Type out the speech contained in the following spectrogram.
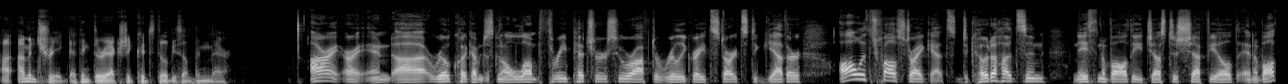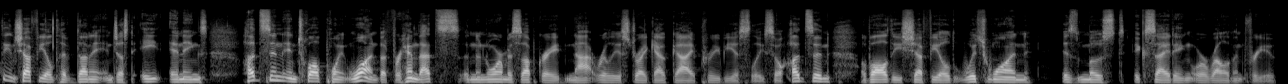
I'm intrigued. I think there actually could still be something there. All right, all right. And uh, real quick, I'm just going to lump three pitchers who are off to really great starts together, all with 12 strikeouts Dakota Hudson, Nathan Eovaldi, Justus Sheffield. And Eovaldi and Sheffield have done it in just eight innings. Hudson in 12.1, but for him, that's an enormous upgrade, not really a strikeout guy previously. So Hudson, Eovaldi, Sheffield, which one is most exciting or relevant for you?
